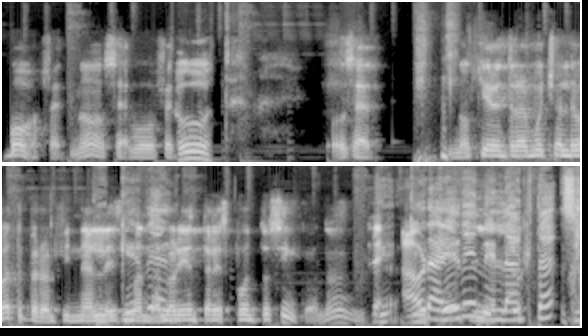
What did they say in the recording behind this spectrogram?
Boba Fett, ¿no? O sea, Boba Fett, Puta. o sea, no quiero entrar mucho al debate, pero al final es Mandalorian 3.5, ¿no? Que- Ahora es- en el acta, sí,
